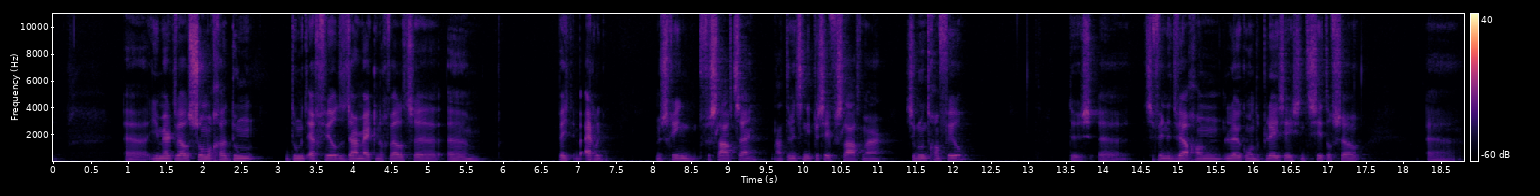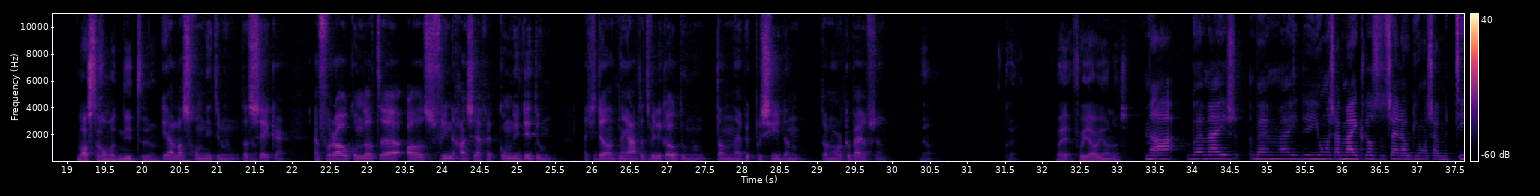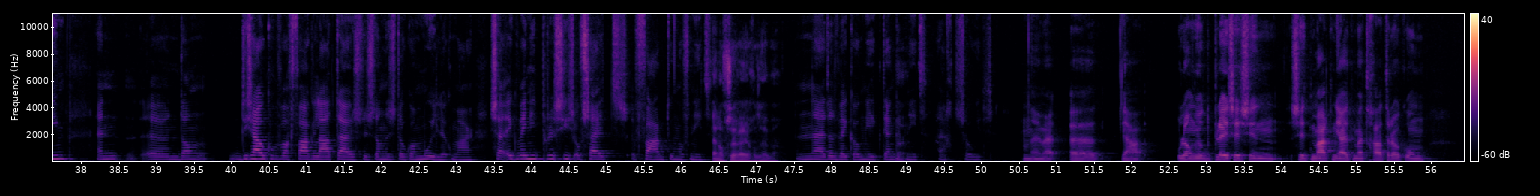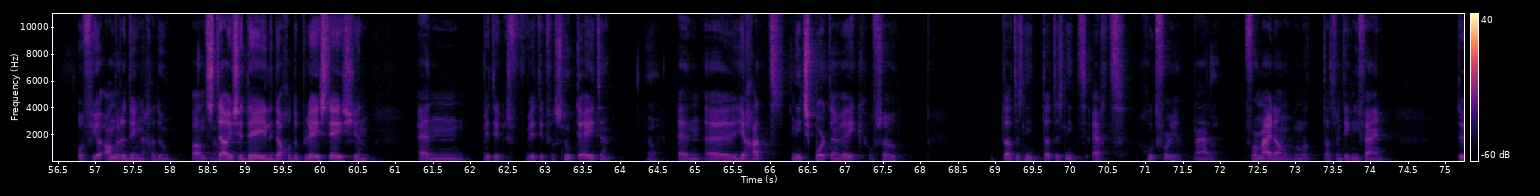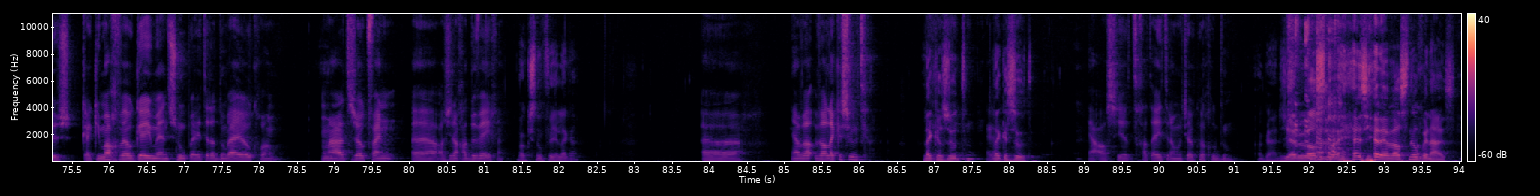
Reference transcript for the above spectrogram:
Eh, je merkt wel, sommigen doen, doen het echt veel. Dus daar merk je nog wel dat ze ehm, beetje, eigenlijk misschien verslaafd zijn. Nou, tenminste niet per se verslaafd, maar ze doen het gewoon veel. Dus eh, ze vinden het wel gewoon leuk om op de Playstation te zitten of zo. Eh, Lastig om het niet te doen. ja, lastig om het niet te doen, dat is Ja. zeker. En vooral ook omdat eh, als vrienden gaan zeggen, kom nu dit doen. Dat je dan, nou ja, dat wil ik ook doen, want dan heb ik plezier, dan, dan hoor ik erbij of zo. Bij, voor jou, Jonas? Nou, bij mij is bij mij de jongens uit mijn klas, dat zijn ook jongens uit mijn team. En eh, dan, die zijn ook wel vaak laat thuis, dus dan is het ook wel moeilijk. Maar zij, ik weet niet precies of zij het vaak doen of niet. En of ze regels hebben. Nee, dat weet ik ook niet. Ik denk het niet. Echt zoiets. Nee, maar eh, ja, hoe lang je op de Playstation zit, maakt niet uit. Maar het gaat er ook om of je andere dingen gaat doen. Want Ja. stel je zit de hele dag op de Playstation en weet ik, weet ik veel snoep te eten. Ja. En eh, je gaat niet sporten een week of zo. Dat is niet, dat is niet echt goed voor je. Nou, ja, voor mij dan, want dat, dat vind ik niet fijn. Dus kijk, je mag wel gamen en snoep eten, dat doen wij ook gewoon. Ja. Maar het is ook fijn eh, als je dan gaat bewegen. Welke snoep vind je lekker? Eh, ja, wel, wel lekker zoet. Lekker zoet. Lekker zoet. Ja, als je het gaat eten, dan moet je ook wel goed doen. Oké, dus jij hebt wel, snoep, dus wel snoep in huis?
